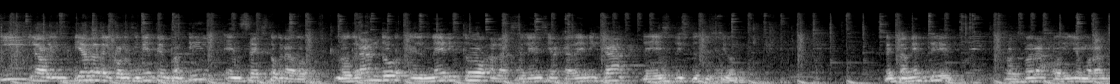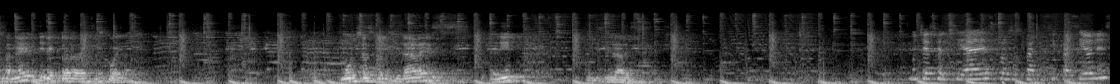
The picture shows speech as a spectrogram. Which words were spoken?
y la Olimpiada del Conocimiento Infantil en sexto grado, logrando el mérito a la excelencia académica de esta institución. Lentamente, profesora Odilia Morales Sanel, directora de esta escuela. Muchas felicidades, Edith. Felicidades. Muchas felicidades por sus participaciones.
